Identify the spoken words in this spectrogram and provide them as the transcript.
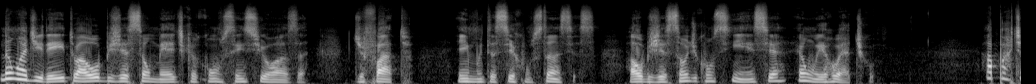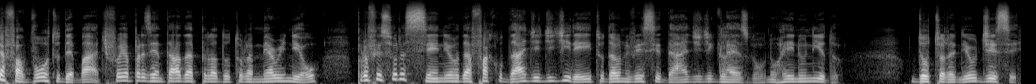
não há direito à objeção médica conscienciosa. De fato, em muitas circunstâncias, a objeção de consciência é um erro ético. A parte a favor do debate foi apresentada pela doutora Mary Neal, professora sênior da Faculdade de Direito da Universidade de Glasgow, no Reino Unido. Doutora Neal disse:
